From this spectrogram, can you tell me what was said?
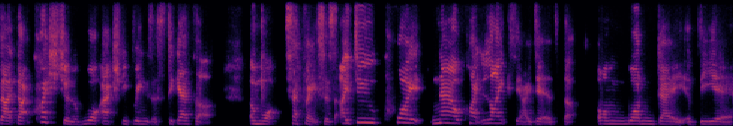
that, that question of what actually brings us together and what separates us, I do quite now quite like the idea that on one day of the year,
